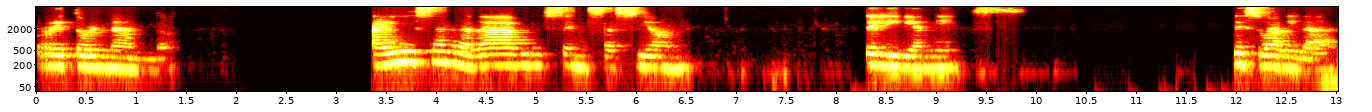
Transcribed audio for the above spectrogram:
retornando a esa agradable sensación de livianez, de suavidad,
